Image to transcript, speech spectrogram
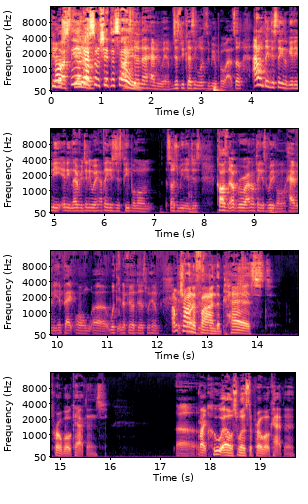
people Y'all are still got some shit to say. still not happy with him just because he wants to be a pro out. So I don't think this thing will get any any leverage anyway. I think it's just people on social media just causing uproar. I don't think it's really going to have any impact on uh, what the NFL does with him. I'm trying to find the past Pro Bowl captains. uh, Like, who else was the Pro Bowl captain?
